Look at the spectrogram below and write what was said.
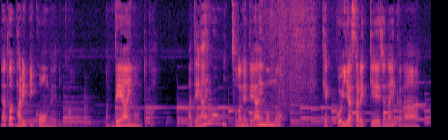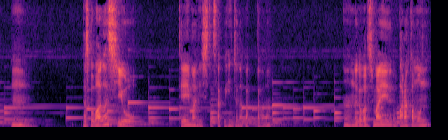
であとは、パリピ孔明とか、出会いもんとか。あ、出会いもん、そうだね、出会いもんも結構癒され系じゃないかな。うん。確か和菓子をテーマにした作品じゃなかったかな。うん、なんか私前、なんかバラカモン、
